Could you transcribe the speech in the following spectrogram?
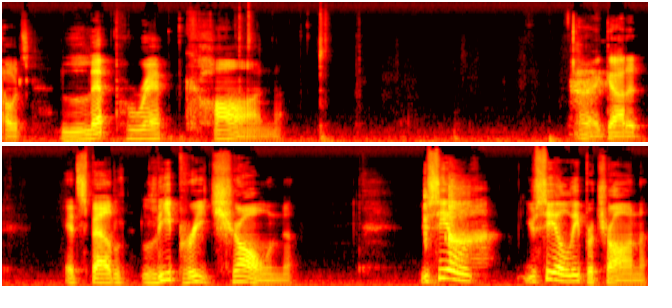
Oh, it's leprechaun. Alright, got it. It's spelled leprechaun. You see a Uh, you see a leprechaun.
